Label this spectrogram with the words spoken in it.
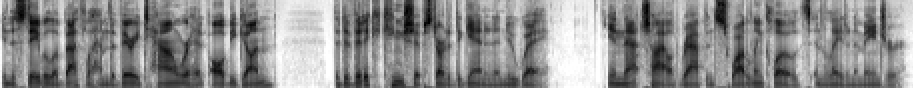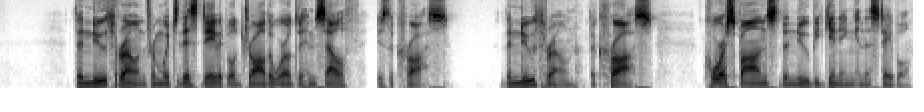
In the stable of Bethlehem, the very town where it had all begun, the Davidic kingship started again in a new way. In that child wrapped in swaddling clothes and laid in a manger. The new throne from which this David will draw the world to himself is the cross. The new throne, the cross, corresponds to the new beginning in the stable.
